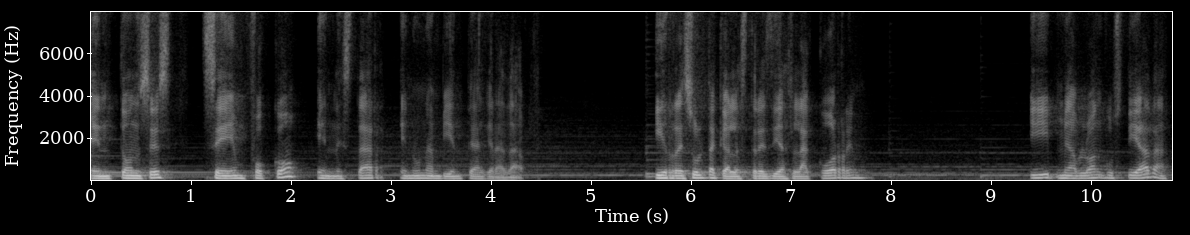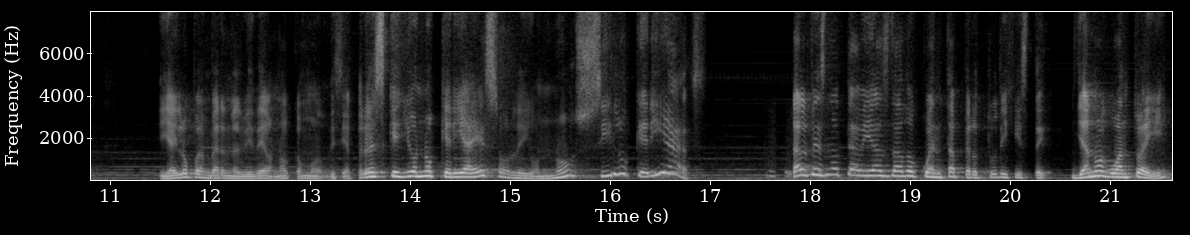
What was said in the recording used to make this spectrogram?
Entonces se enfocó en estar en un ambiente agradable. Y resulta que a los tres días la corren. Y me habló angustiada. Y ahí lo pueden ver en el video, ¿no? Como decía, pero es que yo no quería eso. Le digo, no, sí lo querías. Tal vez no te habías dado cuenta, pero tú dijiste, ya no aguanto ahí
